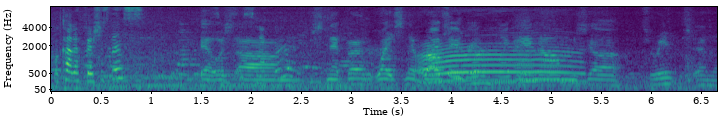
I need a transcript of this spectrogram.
What kind of fish is this? it was um, snapper, white snapper, my favorite, and um, it's, uh, shrimps and uh,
